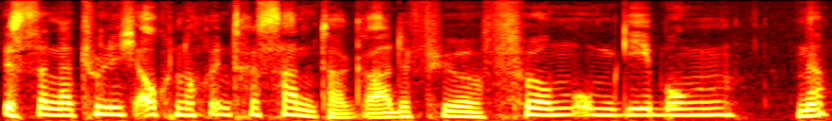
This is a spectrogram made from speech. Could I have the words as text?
Ist dann natürlich auch noch interessanter, gerade für Firmenumgebungen. Ne?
